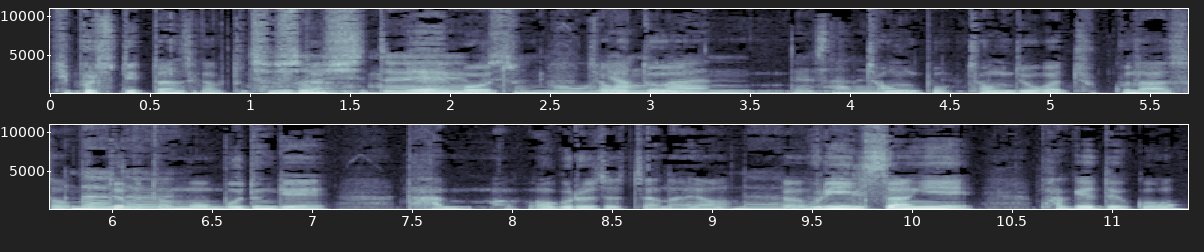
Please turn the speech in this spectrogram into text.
깊을 수도 있다는 생각도 듭니다. 예, 뭐, 뭐 저것도 정보, 정조가 죽고 나서 그때부터 네네. 뭐 모든 게 다 막 어그러졌잖아요. 네. 그러니까 우리 일상이 파괴되고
